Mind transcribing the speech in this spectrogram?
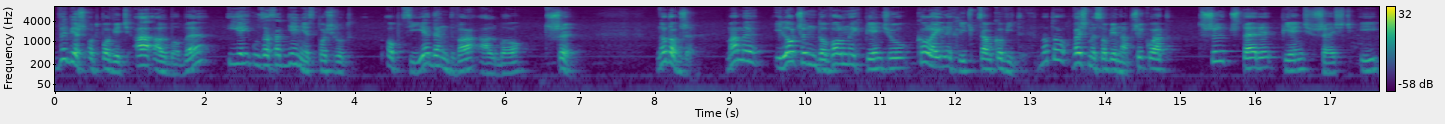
Wybierz odpowiedź A albo B i jej uzasadnienie spośród opcji 1, 2 albo 3. No dobrze, mamy iloczyn dowolnych pięciu kolejnych liczb całkowitych. No to weźmy sobie na przykład 3, 4, 5, 6 i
